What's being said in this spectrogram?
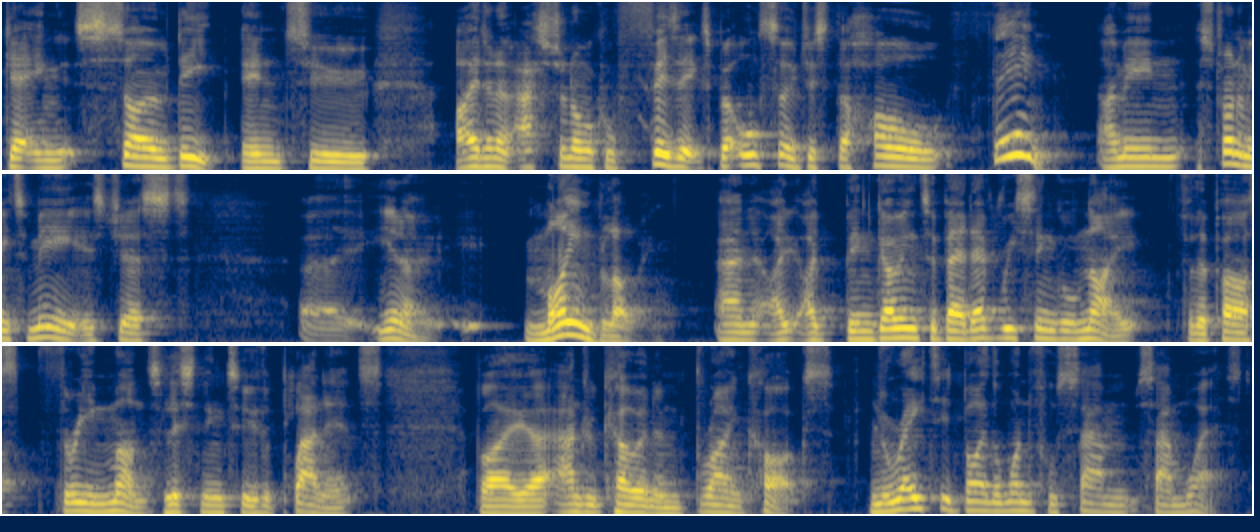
getting so deep into, I don't know, astronomical physics, but also just the whole thing. I mean, astronomy to me is just, uh, you know, mind blowing. And I, I've been going to bed every single night for the past three months listening to The Planets by uh, Andrew Cohen and Brian Cox, narrated by the wonderful Sam, Sam West.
